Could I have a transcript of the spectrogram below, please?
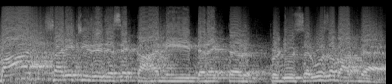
बाद सारी चीज़ें, जैसे कहानी डायरेक्टर प्रोड्यूसर वो सब आप में आया।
